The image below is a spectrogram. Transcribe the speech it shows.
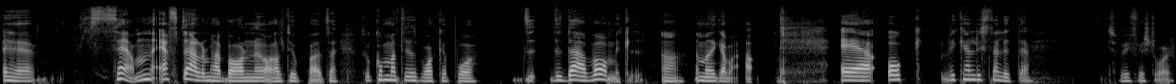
eh, sen, efter alla de här barnen och alltihopa, så, här, så kommer man tillbaka på det, där var mitt liv när man är gammal. Eh, och vi kan lyssna lite så vi förstår.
